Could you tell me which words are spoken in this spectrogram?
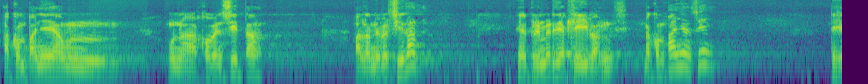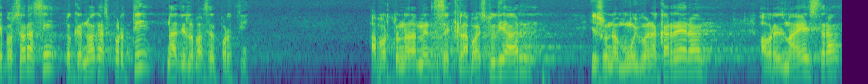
Acompañé a un- una jovencita a la universidad. El primer día que iba, me dice, ¿me acompaña? Sí. Dije, pues ahora sí, lo que no hagas por ti, nadie lo va a hacer por ti. Afortunadamente se clavó a estudiar, hizo una muy buena carrera, ahora es maestra,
